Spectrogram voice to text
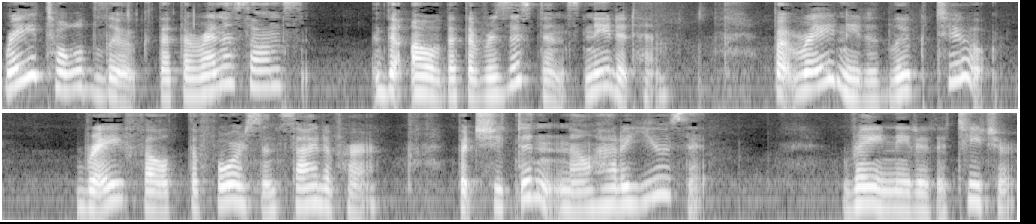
Rey told Luke that the Renaissance, the, oh, that the Resistance needed him. But Rey needed Luke too. Rey felt the Force inside of her, but she didn't know how to use it. Rey needed a teacher,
